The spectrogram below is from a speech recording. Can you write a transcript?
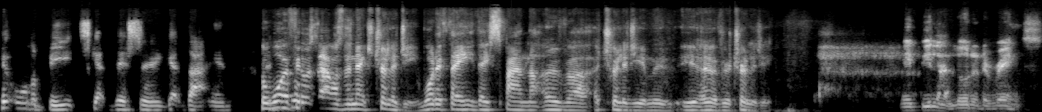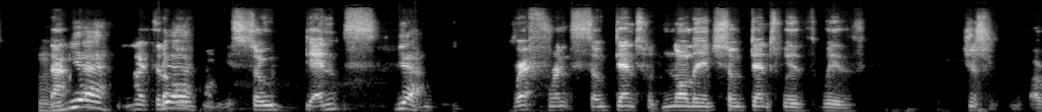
hit all the beats, get this in, get that in. But And what if it was that was the next trilogy? What if they they span that over a trilogy, a movie over a trilogy? It'd be like Lord of the Rings. Mhm. That Yeah, Knights of the Yeah. Old Republic is so dense, yeah, reference, so dense with knowledge, so dense with with just a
